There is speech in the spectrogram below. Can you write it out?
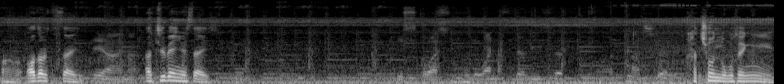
아, 어덜트 사이즈. Yeah, anak. 아, 주베니얼 사이즈. This was one of the lizard. 같이 온 동생이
